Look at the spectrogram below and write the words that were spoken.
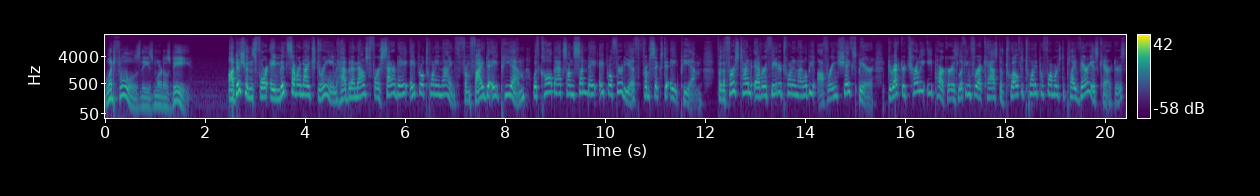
what fools these mortals be. Auditions for A Midsummer Night's Dream have been announced for Saturday, April 29th from 5 to 8 p.m., with callbacks on Sunday, April 30th from 6 to 8 p.m. For the first time ever, Theater 29 will be offering Shakespeare. Director Charlie E. Parker is looking for a cast of 12 to 20 performers to play various characters,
